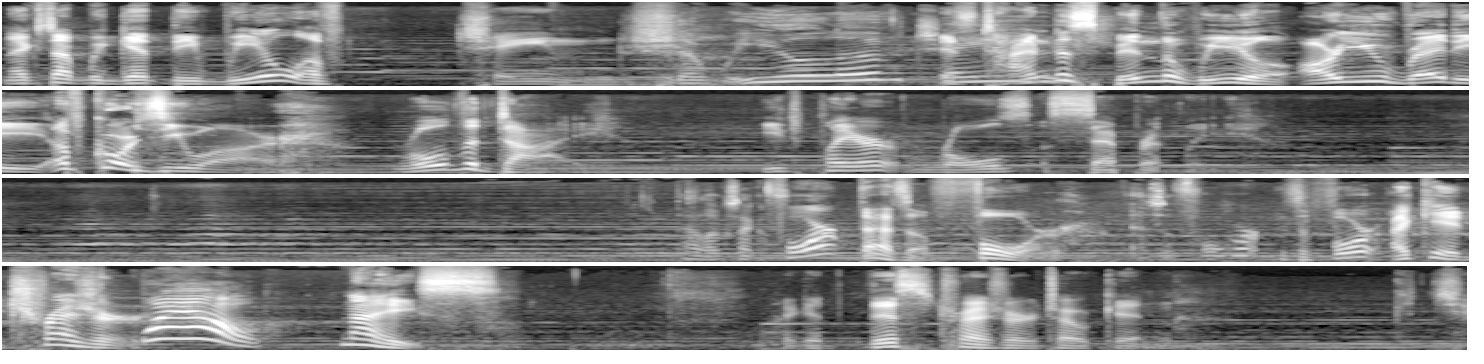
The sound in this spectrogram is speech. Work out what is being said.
Next up, we get the Wheel of Change. The wheel of change. It's time to spin the wheel. Are you ready? Of course you are. Roll the die. Each player rolls separately. That looks like a four. That's a 4. That's a four. It's a 4. I get treasure. Wow. Nice. I get this treasure token. Ka-chow.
